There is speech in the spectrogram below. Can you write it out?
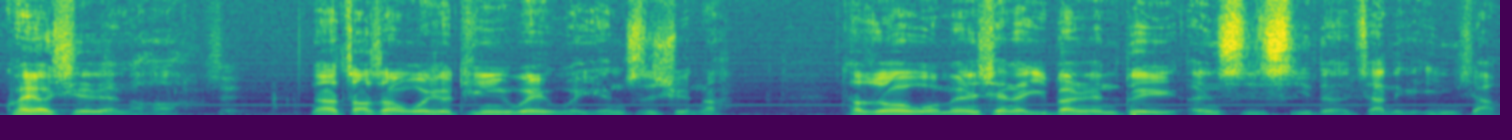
快要卸任了哈。是。那早上我有听一位委员质询呐、他说我们现在一般人对 NCC 的这样的一个印象，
